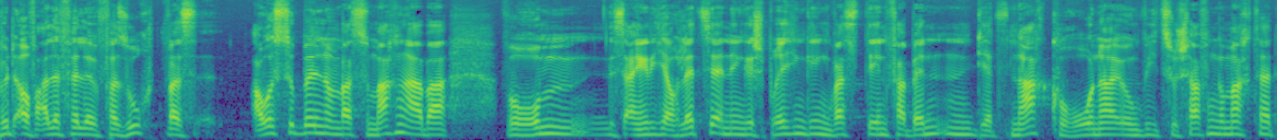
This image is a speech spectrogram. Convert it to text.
wird auf alle Fälle versucht, was auszubilden und was zu machen, aber worum es eigentlich auch letztes Jahr in den Gesprächen ging, was den Verbänden jetzt nach Corona irgendwie zu schaffen gemacht hat,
